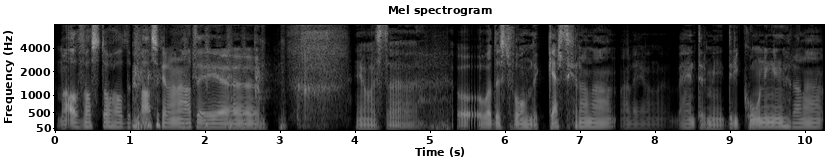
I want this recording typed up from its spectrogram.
maar alvast toch al de paasgranaten. eh. jongens, oh, oh, wat is het volgende? Kerstgranaat? Allee, jongen, begint ermee. Drie koningen granaat.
